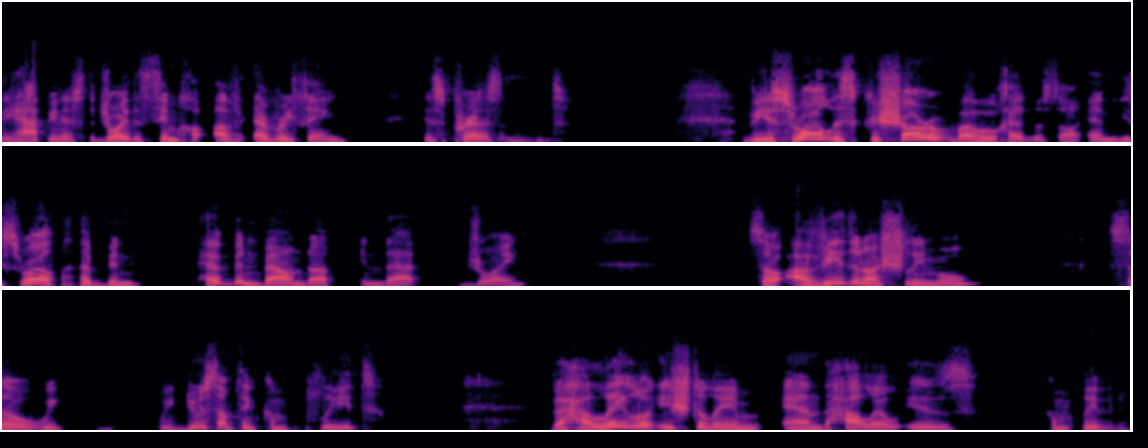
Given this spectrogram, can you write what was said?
the happiness, the joy, the simcha of everything is present. Yisrael is bahu and Yisrael have been have been bound up in that joy. So avidna shlimu. So we we do something complete. The halelo ishtalim and halel is completed.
